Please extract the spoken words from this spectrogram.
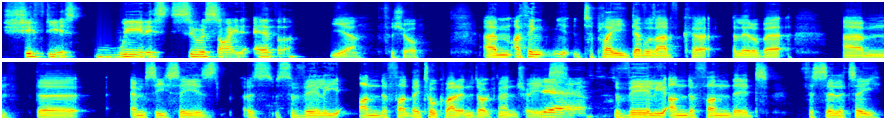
shiftiest, weirdest suicide ever. yeah, for sure. Um, I think to play devil's advocate a little bit, um, the MCC is, is severely underfunded. They talk about it in the documentary. It's Yeah, severely underfunded facility.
